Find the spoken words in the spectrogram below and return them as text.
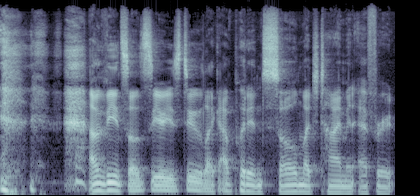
I'm being so serious too. Like I put in so much time and effort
